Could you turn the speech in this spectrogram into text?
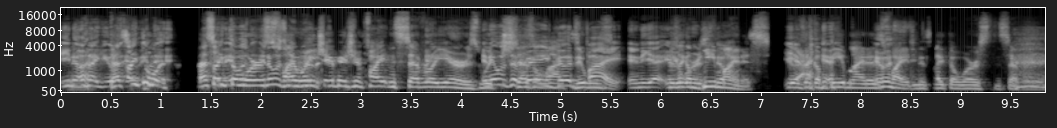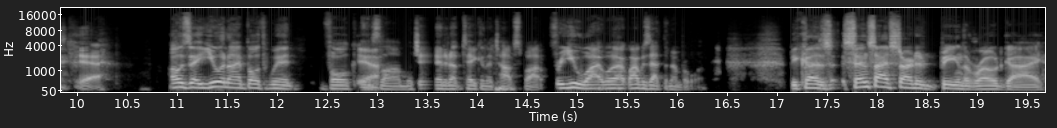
You know, like it That's was- like the, it- that's like and the it was- worst and it was flyweight really- championship fight in several years. and Which it was a says very lot, good 'cause it was- fight, and yet It was like a B were B still- minus. It was like a B minus It fight, and it's like the worst in several years. Yeah. Jose, you and I both went Volk Yeah. Islam, which ended up taking the top spot. For you, why why, why was that the number one? because since I've started being the road guy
